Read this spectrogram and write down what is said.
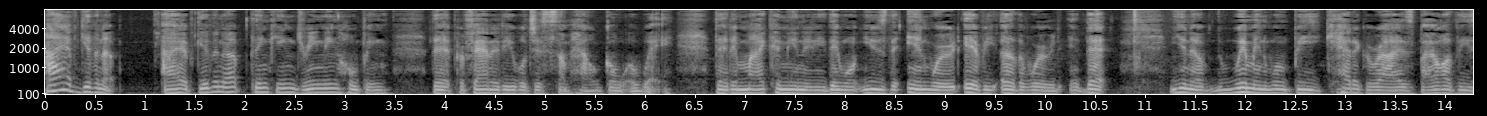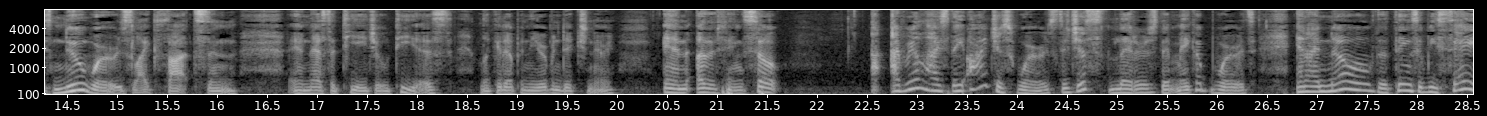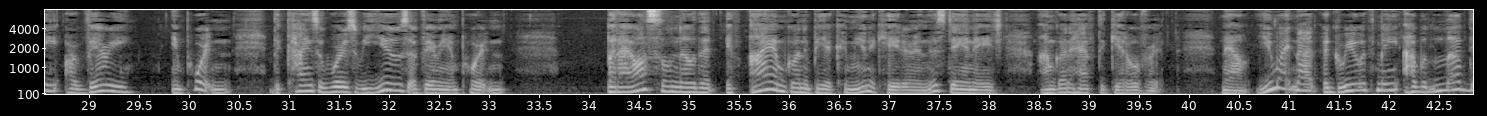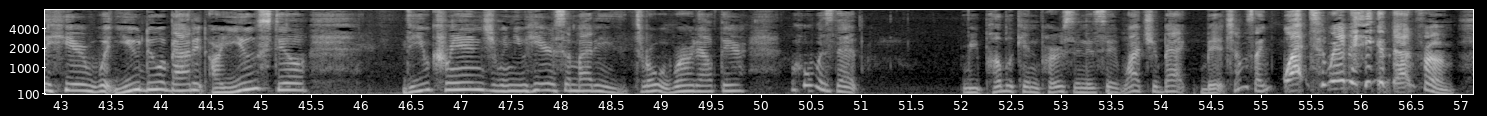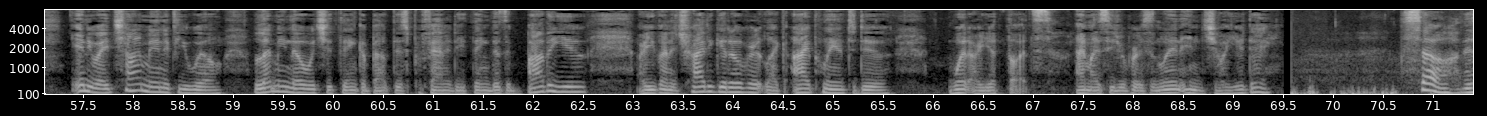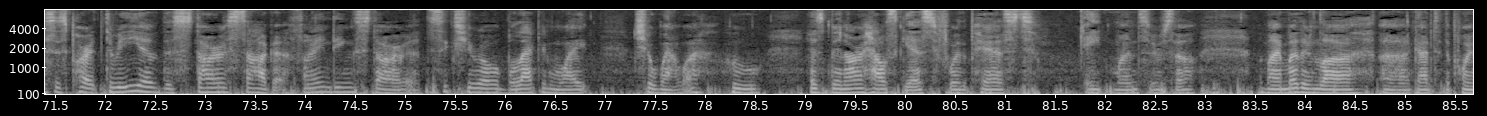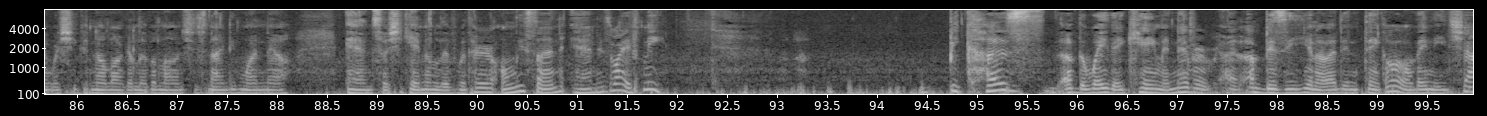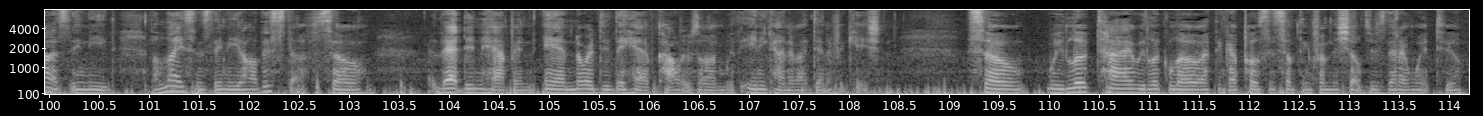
I have given up. I have given up thinking, dreaming, hoping that profanity will just somehow go away. That in my community, they won't use the N word every other word. Eh, that you know, women won't be categorized by all these new words like thoughts and and that's a T H O T S. Look it up in the Urban Dictionary and other things. So I, I realize they are just words. They're just letters that make up words. And I know the things that we say are very important. The kinds of words we use are very important. But I also know that if I am going to be a communicator in this day and age, I'm going to have to get over it. Now, you might not agree with me. I would love to hear what you do about it. Are you still, do you cringe when you hear somebody throw a word out there? Who was that Republican person that said, Watch your back, bitch? I was like, What? Where did he get that from? Anyway, chime in if you will. Let me know what you think about this profanity thing. Does it bother you? Are you going to try to get over it like I plan to do? What are your thoughts? I'm Isidra Person Lynn. Enjoy your day. So, this is part three of the Star Saga Finding Star, a six year old black and white chihuahua who has been our house guest for the past eight months or so. My mother in law uh, got to the point where she could no longer live alone. She's 91 now. And so she came and lived with her only son and his wife, me because of the way they came and never I, am busy you know i didn't think oh they need shots they need a license they need all this stuff. So that didn't happen and nor did they have collars on with any kind of identification. So we looked high we looked low. I think i posted something from the shelters that i went to.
